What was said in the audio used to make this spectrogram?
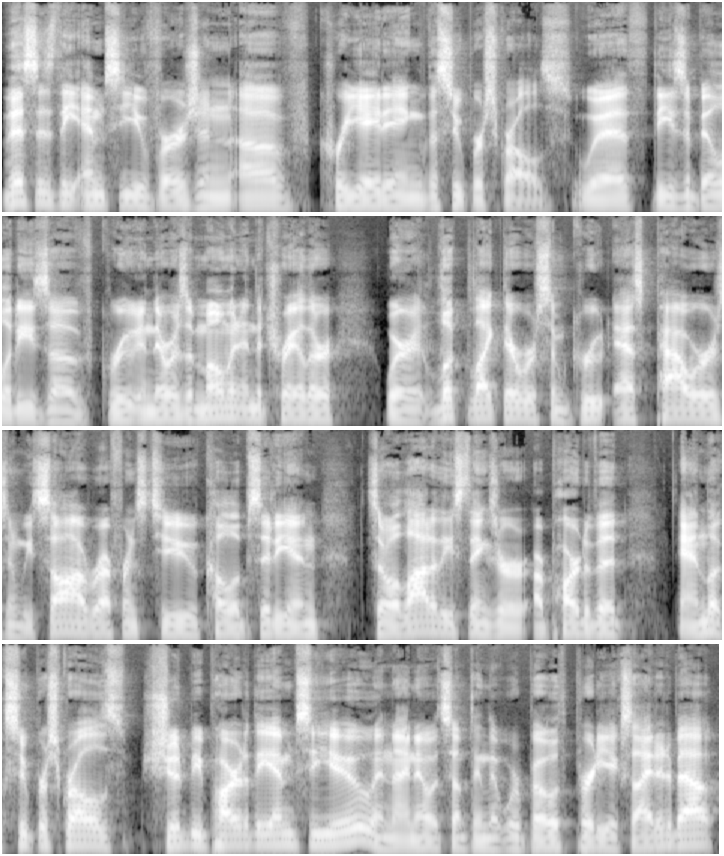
this is the MCU version of creating the Super Skrulls with these abilities of Groot. And there was a moment in the trailer where it looked like there were some Groot esque powers, and we saw a reference to Cull Obsidian. So a lot of these things are, are part of it. And look, Super Skrulls should be part of the MCU, and I know it's something that we're both pretty excited about.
